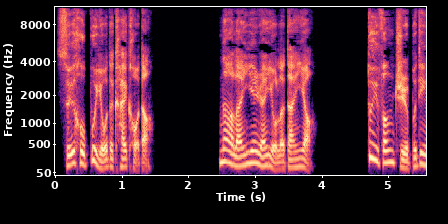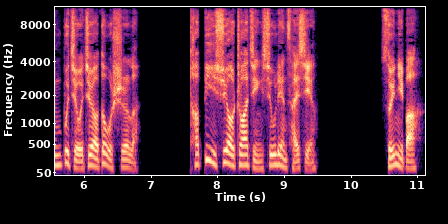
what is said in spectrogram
随后不由得开口道：“纳兰嫣然有了丹药，对方指不定不久就要斗师了，他必须要抓紧修炼才行。”随你吧。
